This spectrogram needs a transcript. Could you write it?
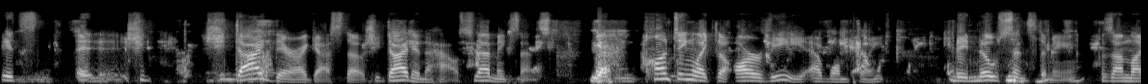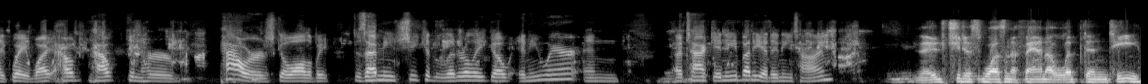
it's it, it- she she died there, I guess. Though she died in the house. So that makes sense. Yeah. But hunting like the RV at one point made no sense to me because I'm like, wait, why? How how can her powers go all the way? Does that mean she could literally go anywhere and attack anybody at any time? She just wasn't a fan of Lipton tea.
